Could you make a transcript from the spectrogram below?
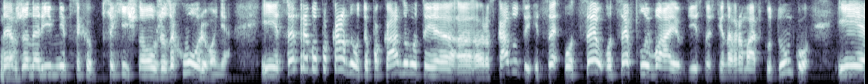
Да. вже на рівні псих, психічного вже захворювання, і це треба показувати, показувати, е, е, розказувати. І це оце, оце впливає в дійсності на громадську думку і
